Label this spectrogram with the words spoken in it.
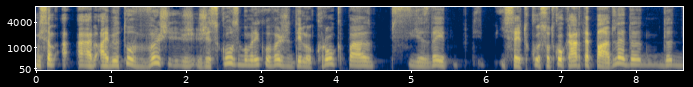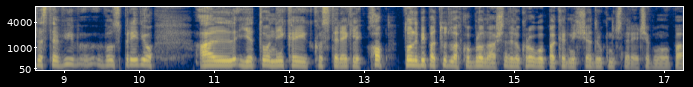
mislim, a, a, a je bil to vaš, že skozi, bom rekel, vaš delokrog, pa je zdaj, je tako, so tako karte padle, da, da, da ste vi v spredju, ali je to nekaj, ko ste rekli, hop, to bi pa tudi lahko bilo v našem delokrogu, pa ker nihče drug nič ne reče, bomo pa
